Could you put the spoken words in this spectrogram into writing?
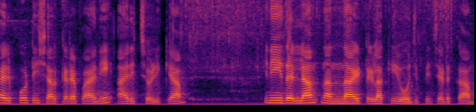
കരിപ്പോട്ടി ശർക്കര പാനി അരിച്ചൊഴിക്കാം. ഇനി ഇതെല്ലാം നന്നായിട്ട് ഇളക്കി യോജിപ്പിച്ചെടുക്കാം.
